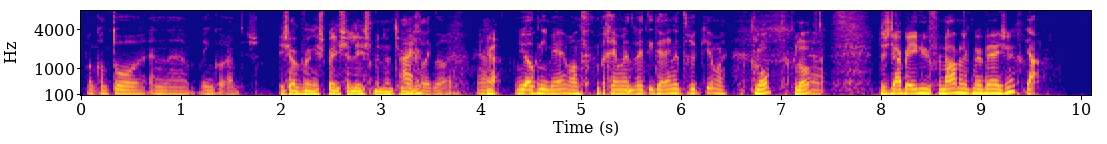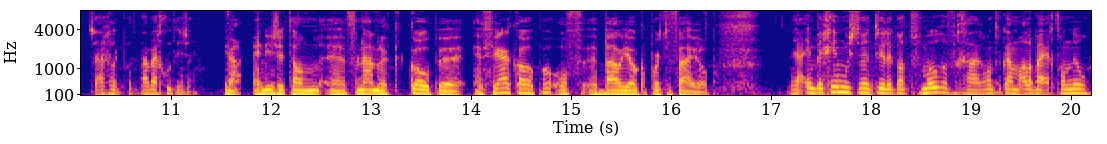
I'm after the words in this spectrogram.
Van kantoren en eh, winkelruimtes. Is ook weer een specialisme natuurlijk. Eigenlijk wel, ja. Ja. Ja. Nu ook niet meer, want op een gegeven moment weet iedereen het trucje. Maar Klopt, klopt. Ja. Dus daar ben je nu voornamelijk mee bezig? dat is eigenlijk wat, waar wij goed in zijn. Ja. En is het dan eh, voornamelijk kopen en verkopen of eh, bouw je ook een portefeuille op? Ja, in het begin moesten we natuurlijk wat vermogen vergaren, want we kwamen allebei echt van nul.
